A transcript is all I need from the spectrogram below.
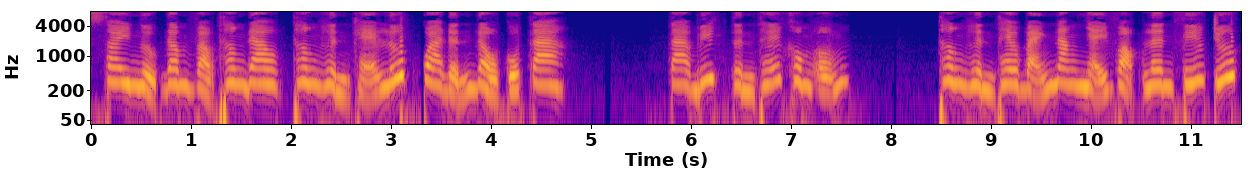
xoay ngược đâm vào thân đao, thân hình khẽ lướt qua đỉnh đầu của ta. Ta biết tình thế không ổn. Thân hình theo bản năng nhảy vọt lên phía trước.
